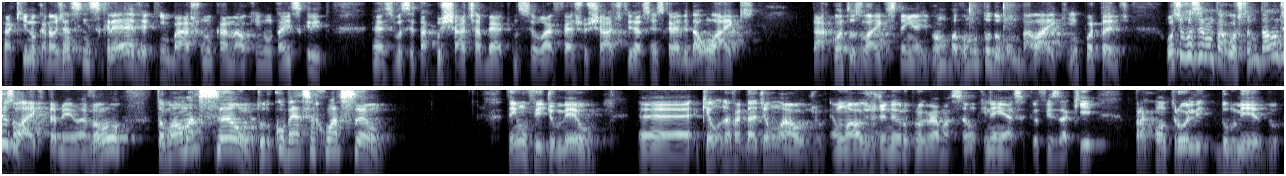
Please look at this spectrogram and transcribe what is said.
aqui no canal, já se inscreve aqui embaixo no canal quem não está inscrito. É, se você está com o chat aberto no celular, fecha o chat, já se inscreve, dá um like, tá? Quantos likes tem aí? Vamos, vamos todo mundo dar like, é importante. Ou se você não está gostando, dá um dislike também, mas vamos tomar uma ação. Tudo começa com ação. Tem um vídeo meu, é, que é, na verdade é um áudio, é um áudio de neuroprogramação, que nem essa que eu fiz aqui, para controle do medo.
